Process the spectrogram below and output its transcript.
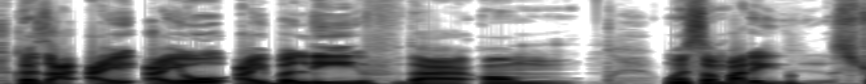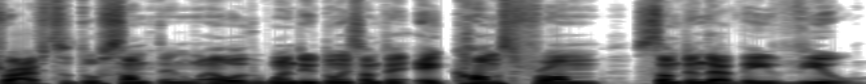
because I, I I I believe that um when somebody strives to do something or when they're doing something, it comes from something that they view.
